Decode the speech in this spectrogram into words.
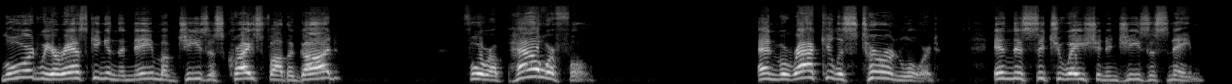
Lord, we are asking in the name of Jesus Christ, Father God, for a powerful and miraculous turn, Lord, in this situation in Jesus' name.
